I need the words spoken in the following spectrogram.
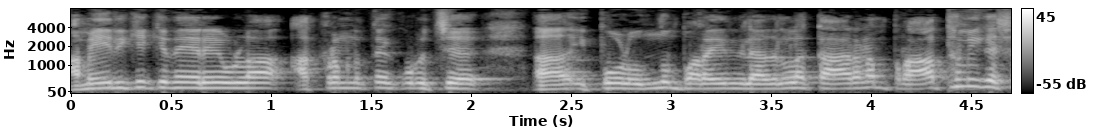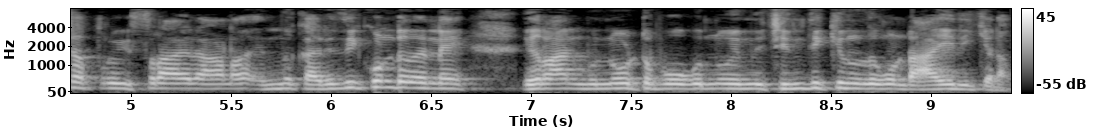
അമേരിക്കയ്ക്ക് നേരെയുള്ള ആക്രമണത്തെക്കുറിച്ച് ഇപ്പോൾ ഒന്നും പറയുന്നില്ല. അതിനുള്ള കാരണം പ്രാഥമിക ശത്രു ഇസ്രായേലാണ് എന്ന് കരുതിക്കൊണ്ട് തന്നെ ഇറാൻ മുന്നോട്ട് പോകുന്നു എന്ന് ചിന്തിക്കുന്നത് കൊണ്ടായിരിക്കണം.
